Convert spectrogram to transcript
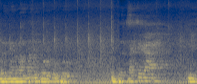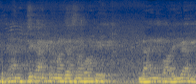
మరి మిమ్మల్ని అందరినీ కోరుకుంటూ ఇంత చక్కగా ఇంత మంచి కార్యక్రమాలు చేస్తున్నటువంటి డానియల్ పాల్ గారిని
